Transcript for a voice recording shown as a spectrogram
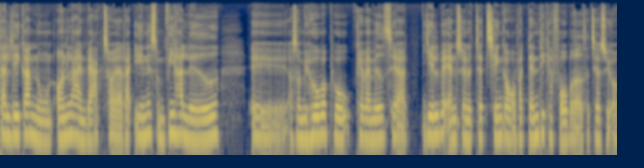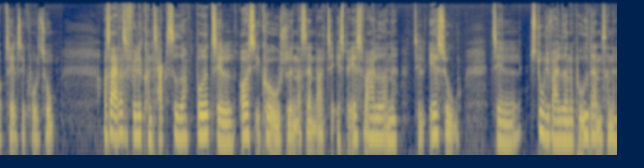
Der ligger nogle online værktøjer derinde, som vi har lavet, øh, og som vi håber på kan være med til at hjælpe ansøgerne til at tænke over, hvordan de kan forberede sig til at søge optagelse i kvote 2. Og så er der selvfølgelig kontaktsider, både til os i KU Studentercenter, til SPS-vejlederne, til SU, til studievejlederne på uddannelserne.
